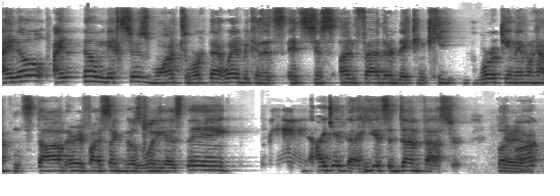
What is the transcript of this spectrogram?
I know I know mixers want to work that way because it's it's just unfeathered. They can keep working. They don't have to stop every five seconds. Goes, what do you guys think? I get that. He gets it done faster. But yeah, yeah.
